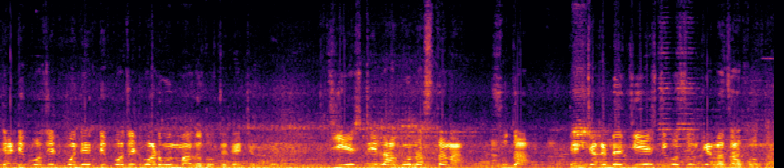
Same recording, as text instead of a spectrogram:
त्या डिपॉझिटमध्ये डिपॉझिट वाढवून मागत होते त्यांच्याकडे जी एस टी लागू नसताना सुद्धा त्यांच्याकडनं जी एस टी वसूल केला जात होता.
